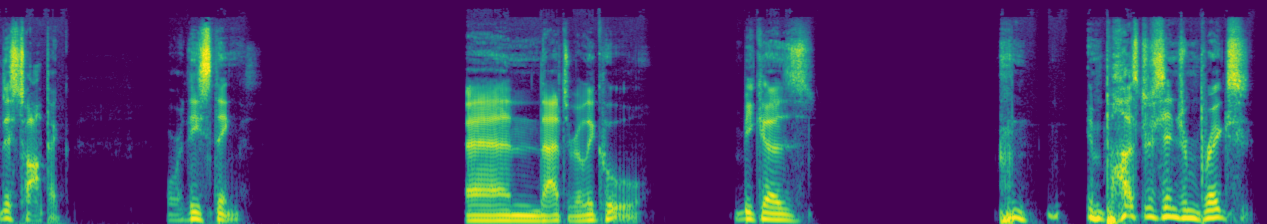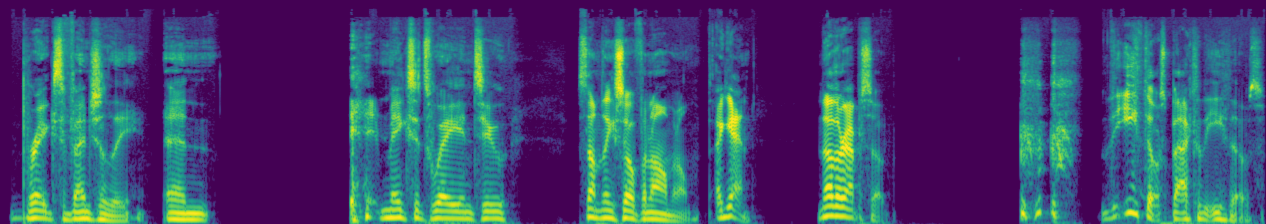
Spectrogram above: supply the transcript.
this topic or these things. And that's really cool because imposter syndrome breaks breaks eventually and it makes its way into something so phenomenal. Again, another episode. the ethos, back to the ethos.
